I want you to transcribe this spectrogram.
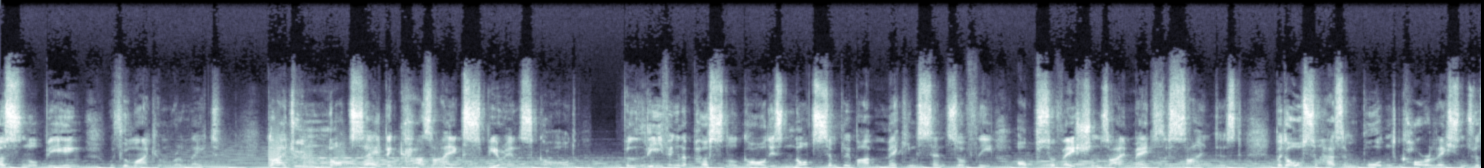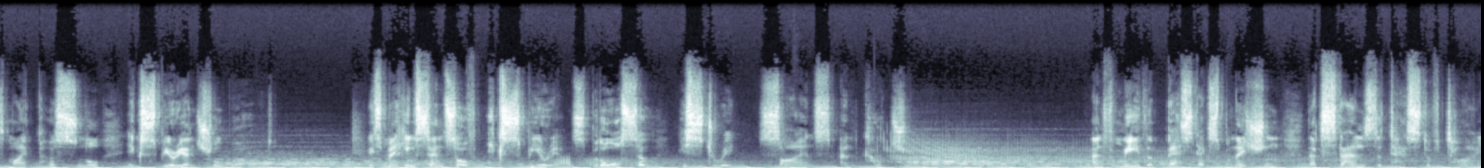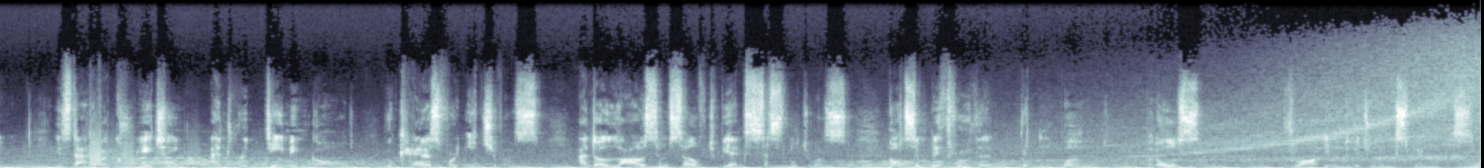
personal being with whom I can relate. But I do not say because I experience God, believing in a personal God is not simply about making sense of the observations I made as a scientist, but also has important correlations with my personal experiential world. It's making sense of experience, but also history, science, and culture. And for me, the best explanation that stands the test of time is that of a creating and redeeming God who cares for each of us and allows himself to be accessible to us, not simply through the written word, but also through our individual experience.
